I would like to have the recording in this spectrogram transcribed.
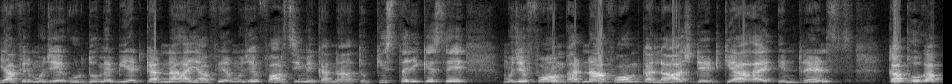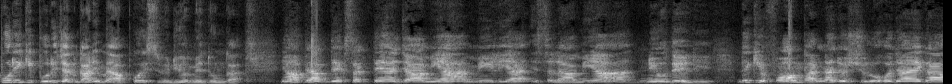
या फिर मुझे उर्दू में बी करना है, या फिर मुझे फ़ारसी में करना है? तो किस तरीके से मुझे फॉर्म भरना फॉर्म का लास्ट डेट क्या है इंट्रेंस कब होगा, पूरी की पूरी जानकारी मैं आपको इस वीडियो में दूँगा। यहाँ पे आप देख सकते हैं, जामिया मिलिया इस्लामिया, न्यू दिल्ली। देखिए, फॉर्म भरना जो शुरू हो जाएगा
